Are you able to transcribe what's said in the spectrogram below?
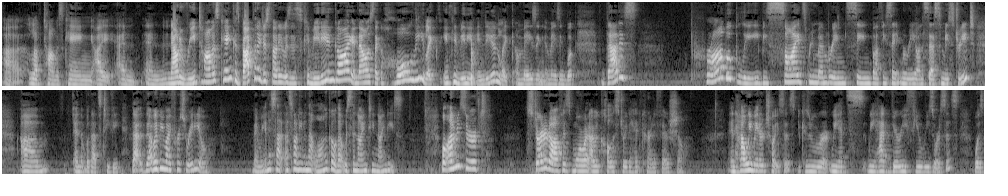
uh, love Thomas King. I and and now to read Thomas King because back then I just thought he was this comedian guy, and now it's like holy, like Inconvenient Indian, like amazing, amazing book. That is probably besides remembering seeing Buffy Sainte-Marie on Sesame Street, um, and well, that's TV. That that would be my first radio memory, and it's not that's not even that long ago. That was the 1990s. Well, unreserved started off as more what I would call a straight ahead current affairs show. And how we made our choices because we were we had we had very few resources was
